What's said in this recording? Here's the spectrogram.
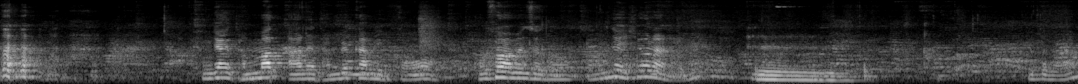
굉장히 단맛 안에 담백함이 있고 고소하면서도 굉장히 시원하네요. 음, 어떤가요?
